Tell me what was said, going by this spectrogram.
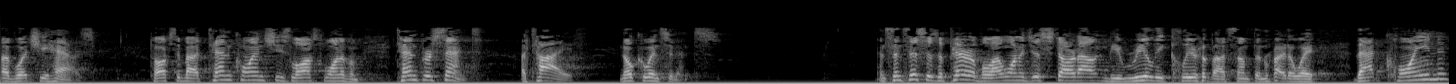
of what she has. Talks about 10 coins, she's lost one of them. 10%, a tithe. No coincidence. And since this is a parable, I want to just start out and be really clear about something right away. That coin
